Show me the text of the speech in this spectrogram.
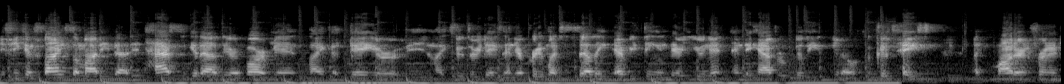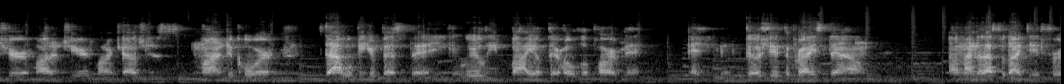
if you can find somebody that it has to get out of their apartment like a day or in like two three days, and they're pretty much selling everything in their unit, and they have a really you know a good taste, like modern furniture, modern chairs, modern couches, modern decor, that will be your best bet. You can literally buy up their whole apartment, and you can negotiate the price down. Um, I know that's what I did for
